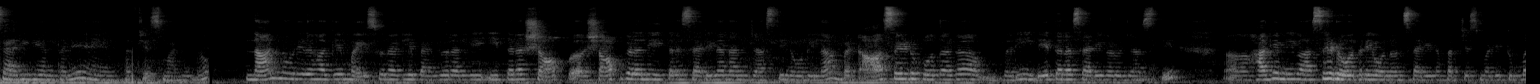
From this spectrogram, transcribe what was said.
ಸ್ಯಾರಿಗೆ ಅಂತಲೇ ಪರ್ಚೇಸ್ ಮಾಡಿದ್ದು. ನಾನು ನೋಡಿರೋ ಹಾಗೆ ಮೈಸೂರಾಗಲಿ, ಬ್ಯಾಂಗ್ಳೂರಲ್ಲಿ ಈ ಥರ ಶಾಪ್ ಶಾಪ್ಗಳಲ್ಲಿ ಈ ಥರ ಸ್ಯಾರಿನ ನಾನು ಜಾಸ್ತಿ ನೋಡಿಲ್ಲ. ಬಟ್ ಆ ಸೈಡ್ ಹೋದಾಗ ಬರೀ ಇದೇ ಥರ ಸ್ಯಾರಿಗಳು ಜಾಸ್ತಿ. ಹಾಗೆ ನೀವು ಆ ಸೈಡ್ ಹೋದರೆ ಒಂದೊಂದು ಸ್ಯಾರಿನ ಪರ್ಚೇಸ್ ಮಾಡಿ ತುಂಬ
